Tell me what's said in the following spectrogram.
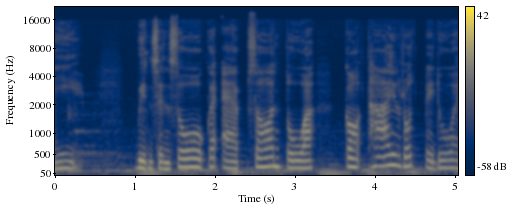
นีวินเซนโซก็แอบซ่อนตัว เกาะท้ายรถไปด้วย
